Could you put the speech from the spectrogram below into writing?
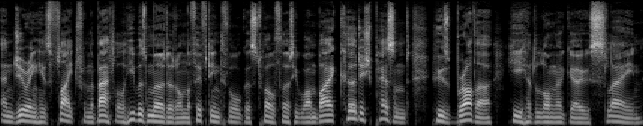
and during his flight from the battle, he was murdered on the 15th of August 1231 by a Kurdish peasant whose brother he had long ago slain.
